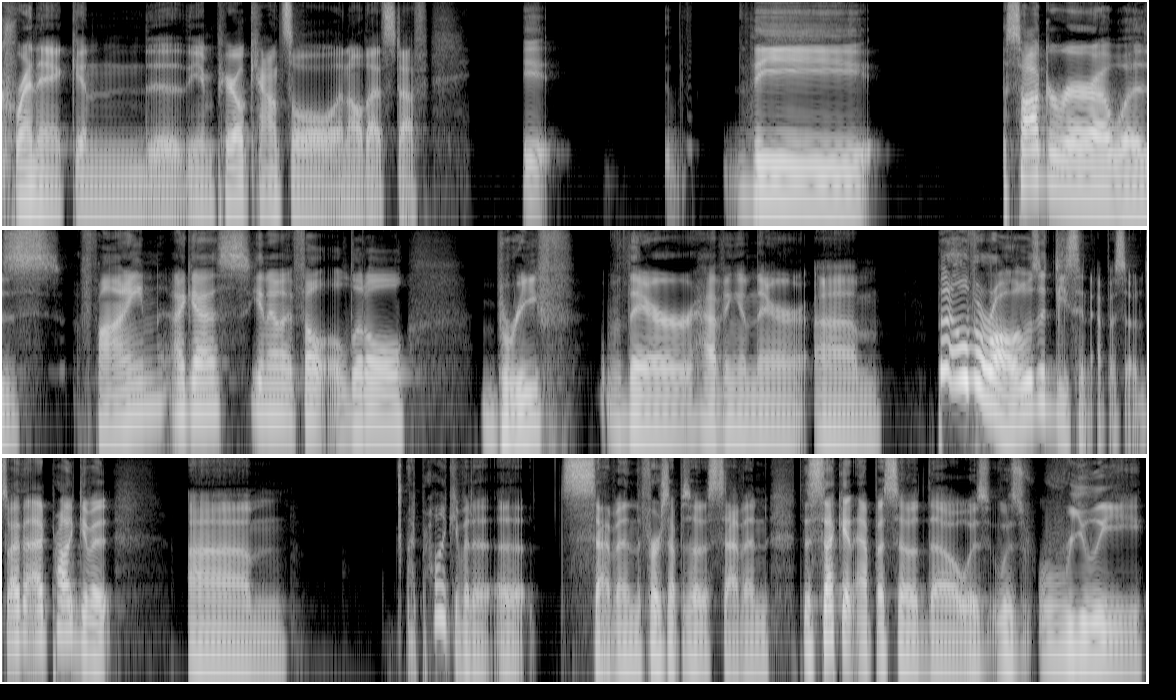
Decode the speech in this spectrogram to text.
Krennic and the, the Imperial Council and all that stuff. It the Saw Gerrera was fine, I guess. You know, it felt a little brief there having him there. Um, but overall, it was a decent episode. So I I'd probably give it, um, I'd probably give it a, a seven. The first episode a seven. The second episode though was was really,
